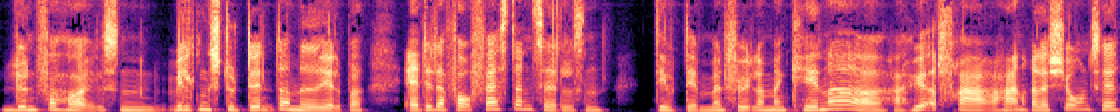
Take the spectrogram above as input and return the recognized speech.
lønforhøjelsen? Hvilken studenter medhjælper? Er det, der får fastansættelsen? Det er jo dem, man føler, man kender og har hørt fra og har en relation til.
